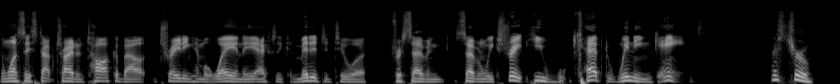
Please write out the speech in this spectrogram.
And once they stopped trying to talk about trading him away, and they actually committed to Tua for seven seven weeks straight, he w- kept winning games. That's true.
